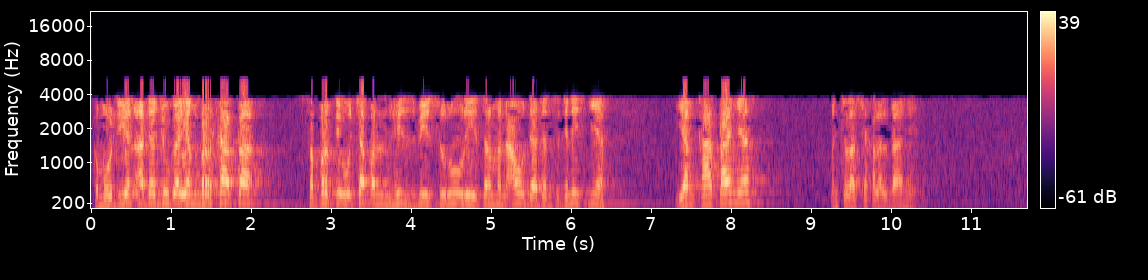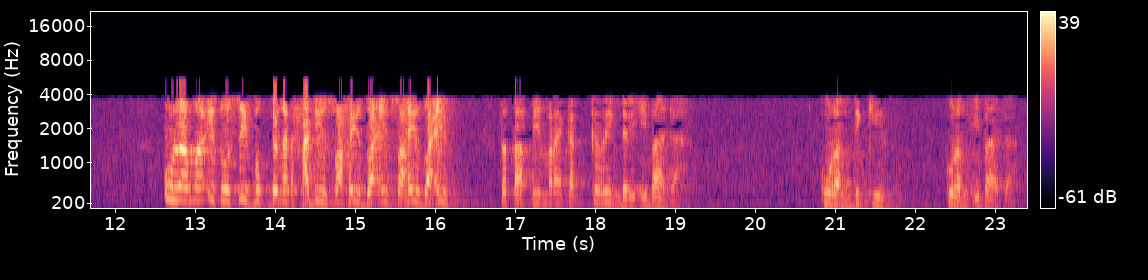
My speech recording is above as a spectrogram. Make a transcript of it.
Kemudian ada juga yang berkata seperti ucapan Hizbi Sururi Salman Auda dan sejenisnya yang katanya mencela Syekh Al-Albani. Ulama itu sibuk dengan hadis sahih dhaif sahih dhaif tetapi mereka kering dari ibadah. Kurang dikir, kurang ibadah.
